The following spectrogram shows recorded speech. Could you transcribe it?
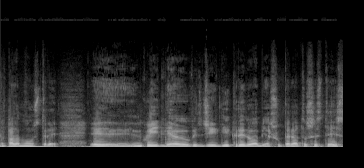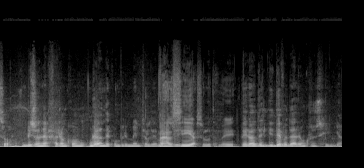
a Palamostre in cui Leo Virgili credo abbia superato se stesso. Bisogna fare un, un grande complimento a Leo ma Virgili. sì assolutamente Però gli devo dare un consiglio.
